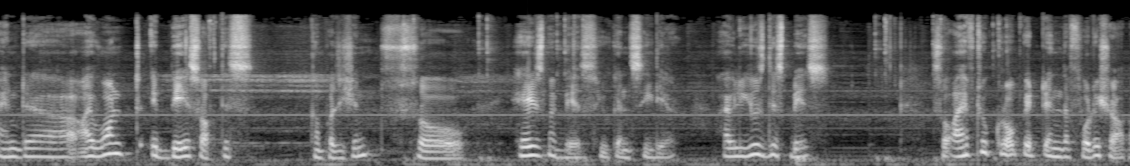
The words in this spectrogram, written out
And uh, I want a base of this composition. So here is my base. You can see there. I will use this base. So I have to crop it in the Photoshop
